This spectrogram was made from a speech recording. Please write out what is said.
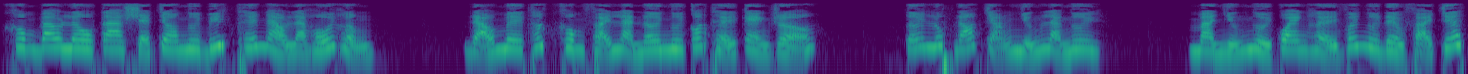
Không bao lâu ta sẽ cho ngươi biết thế nào là hối hận. Đảo mê thất không phải là nơi ngươi có thể càng rỡ. Tới lúc đó chẳng những là ngươi. Mà những người quan hệ với ngươi đều phải chết.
